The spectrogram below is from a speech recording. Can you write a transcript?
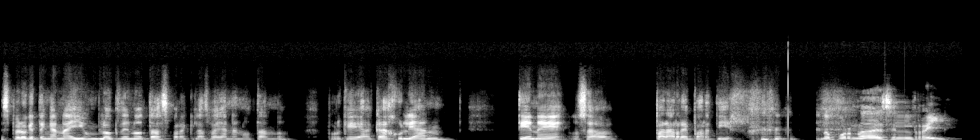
Espero que tengan ahí un blog de notas para que las vayan anotando, porque acá Julián tiene, o sea, para repartir. No por nada es el rey.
